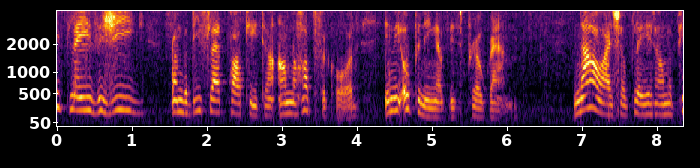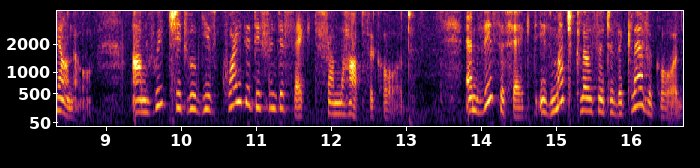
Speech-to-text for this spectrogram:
Me play the Gigue from the B-flat partita on the harpsichord in the opening of this program. Now I shall play it on the piano, on which it will give quite a different effect from the harpsichord. And this effect is much closer to the clavichord,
